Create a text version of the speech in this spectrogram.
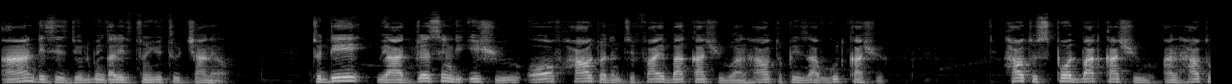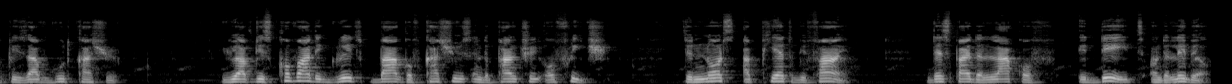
and this is the Olugbenga Adetitun YouTube channel. Today, we are addressing the issue of how to identify bad cashew and how to preserve good cashew, how to spot bad cashew and how to preserve good cashew. You have discovered a great bag of cashews in the pantry or fridge. The nuts appear to be fine, despite the lack of a date on the label.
